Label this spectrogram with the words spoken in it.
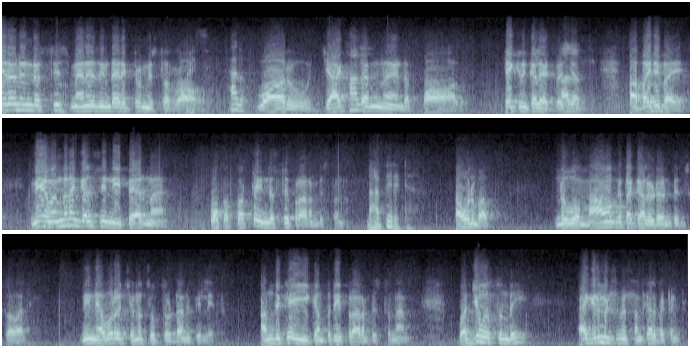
iron industries managing director mister Rao. Hello వారు Jackson and Paul technical adviser. బయటి బాయ్ మేమందరం కలిసి నీ పేరున ఒక కొత్త ఇండస్ట్రీ ప్రారంభిస్తున్నాం. నా పేరట? అవును బాబు నువ్వు మామకు తగ్గ అల్లుడు అనిపించుకోవాలి. నేనెవరూ చిన్న చూపు చూడడానికి లేదు అందుకే ఈ కంపెనీ ప్రారంభిస్తున్నాను. వద్యం వస్తుంది. అగ్రిమెంట్స్ మీద సంతకాలు పెట్టండి.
